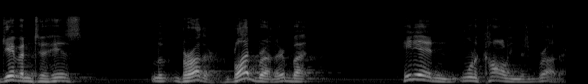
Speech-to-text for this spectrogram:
given to his brother, blood brother, but he didn't want to call him his brother.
